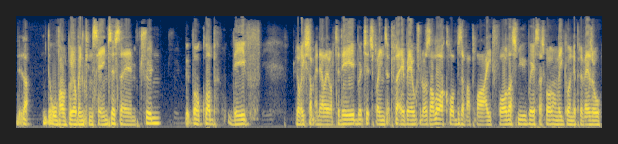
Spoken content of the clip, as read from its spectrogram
that, the overwhelming consensus. Um, Troon Football Club, they've released something earlier today which explains it pretty well. So there's a lot of clubs have applied for this new West of Scotland League on the proviso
